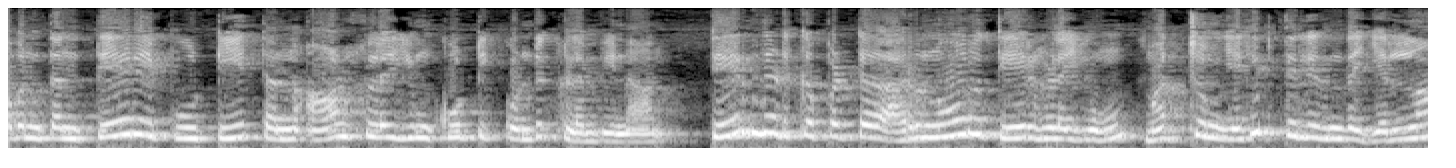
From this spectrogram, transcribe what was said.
அவன் தன் தேரை பூட்டி தன் ஆள்களையும் கூட்டிக் கொண்டு கிளம்பினான். தேர்ந்தெடுக்கப்பட்ட அறுநூறு தேர்களையும் மற்றும் எகிப்தில் இருந்த எல்லா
